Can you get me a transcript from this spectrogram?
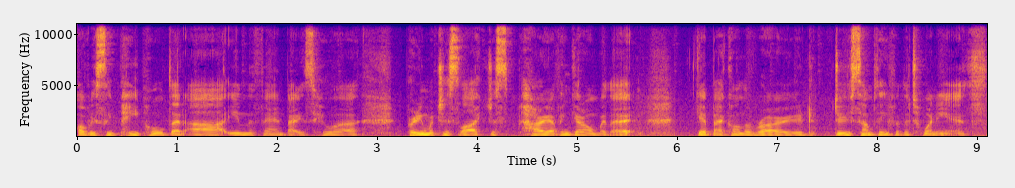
obviously people that are in the fan base who are pretty much just like, just hurry up and get on with it, get back on the road, do something for the 20th.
